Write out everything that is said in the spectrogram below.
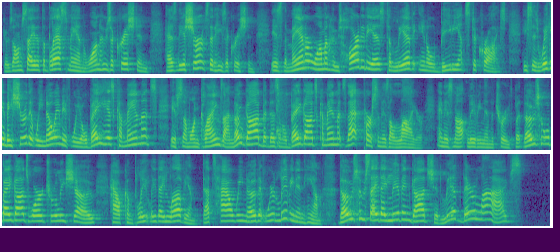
Goes on to say that the blessed man, the one who's a Christian, has the assurance that he's a Christian, is the man or woman whose heart it is to live in obedience to Christ. He says, We can be sure that we know him if we obey his commandments. If someone claims, I know God, but doesn't obey God's commandments, that person is a liar and is not living in the truth. But those who obey God's word truly show how completely they love him. That's how we know that we're living in him. Those who say they live in God should live their lives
